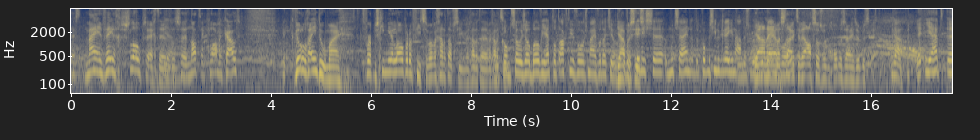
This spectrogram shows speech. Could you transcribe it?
heeft mij en velen gesloopt, echt. Ja. Het was nat en klam en koud. Ik wilde nog één doen, maar het wordt misschien meer lopen dan fietsen. Maar we gaan het afzien. We gaan het, eh, we gaan Je het zien. komt sowieso boven. Je hebt tot 8 uur volgens mij voordat je Ja, over de finish eh, moet zijn. Er komt misschien ook regen aan. Dus we, Ja, nee, duimen dan sluiten we af zoals we begonnen zijn. Zo. Ja, je, je hebt eh,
